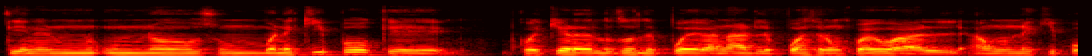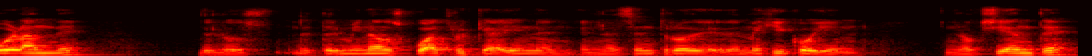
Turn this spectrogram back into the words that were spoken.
tienen unos, un buen equipo que cualquiera de los dos le puede ganar, le puede hacer un juego a un equipo grande de los determinados cuatro que hay en, el centro de, México y en, el occidente.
